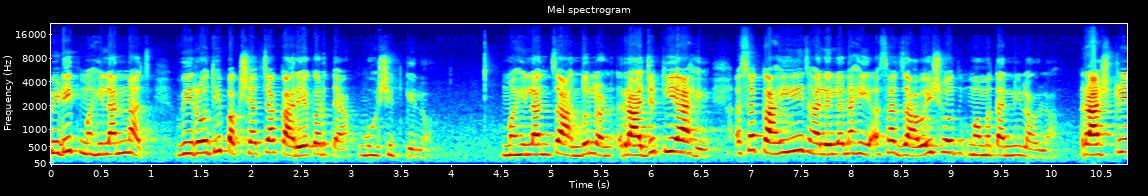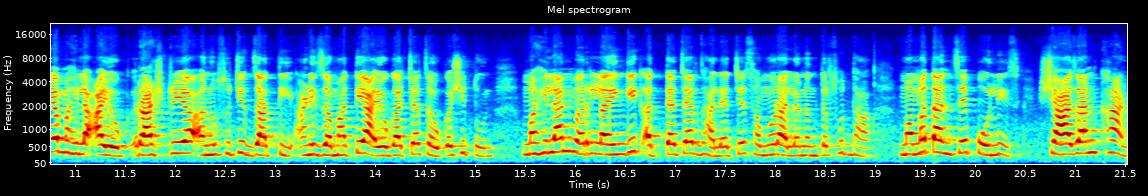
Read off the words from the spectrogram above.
पीडित महिलांनाच विरोधी पक्षाच्या कार्यकर्त्या घोषित केलं. महिलांचं आंदोलन राजकीय आहे असं काहीही झालेलं नाही असा जावई शोध ममतांनी लावला. राष्ट्रीय महिला आयोग राष्ट्रीय अनुसूचित जाती आणि जमाती आयोगाच्या चौकशीतून महिलांवर लैंगिक अत्याचार झाल्याचे समोर आल्यानंतर सुद्धा ममतांचे पोलीस शहाजहान खान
